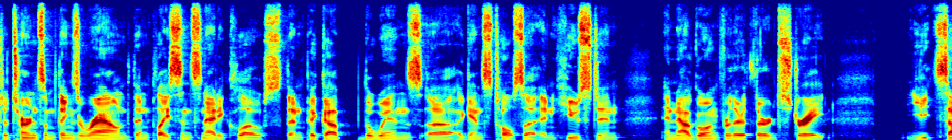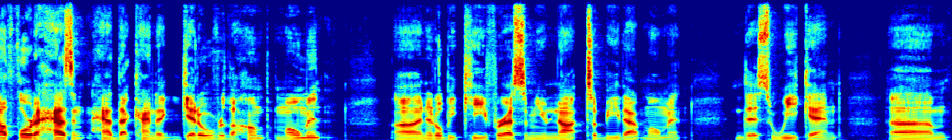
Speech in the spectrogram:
to turn some things around, then play Cincinnati close, then pick up the wins uh, against Tulsa and Houston, and now going for their third straight. South Florida hasn't had that kind of get over the hump moment, uh, and it'll be key for SMU not to be that moment this weekend. Um,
